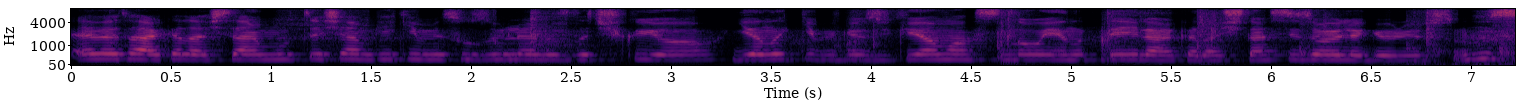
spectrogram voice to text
Evet arkadaşlar muhteşem kekimiz huzurlarınızda çıkıyor. Yanık gibi gözüküyor ama aslında o yanık değil arkadaşlar. Siz öyle görüyorsunuz.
